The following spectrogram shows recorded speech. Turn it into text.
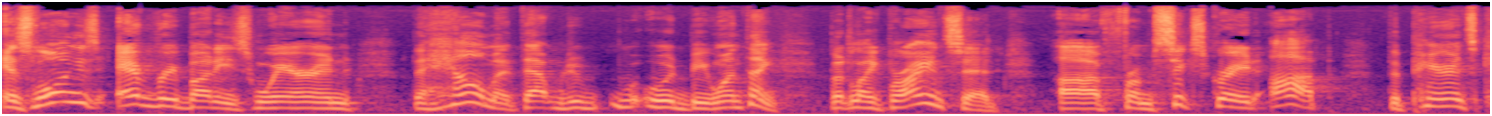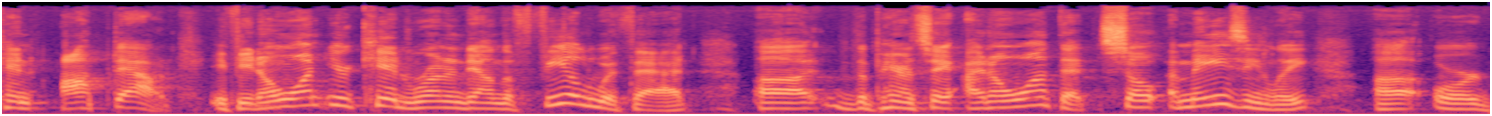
as long as everybody's wearing the helmet, that would, would be one thing. But like Brian said, uh, from sixth grade up, the parents can opt out. If you don't want your kid running down the field with that, uh, the parents say, I don't want that. So amazingly, uh, or,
